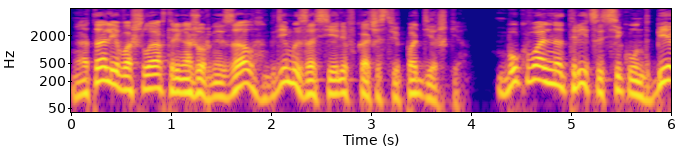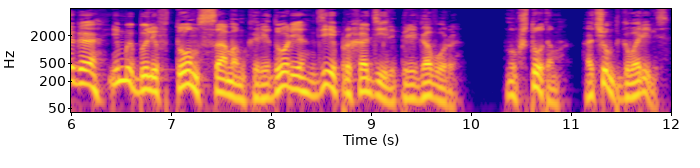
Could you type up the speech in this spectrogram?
Наталья вошла в тренажерный зал, где мы засели в качестве поддержки. Буквально 30 секунд бега, и мы были в том самом коридоре, где и проходили переговоры. Ну что там, о чем договорились?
